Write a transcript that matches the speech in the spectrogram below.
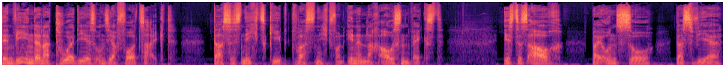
Denn wie in der Natur, die es uns ja vorzeigt, dass es nichts gibt, was nicht von innen nach außen wächst, ist es auch bei uns so, dass wir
